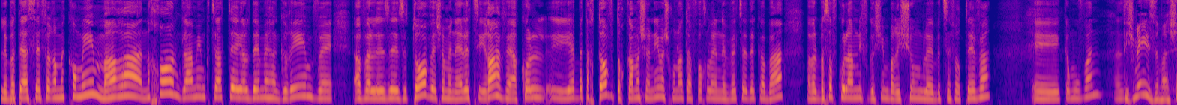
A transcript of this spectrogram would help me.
לבתי הספר המקומיים, מה רע? נכון, גם עם קצת uh, ילדי מהגרים, ו... אבל זה, זה טוב, יש שם מנהלת צעירה, והכל יהיה בטח טוב, ותוך כמה שנים השכונה תהפוך לנווה צדק הבא, אבל בסוף כולם נפגשים ברישום לבית ספר טבע. Uh, כמובן. אז... תשמעי, זה מה, ש...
